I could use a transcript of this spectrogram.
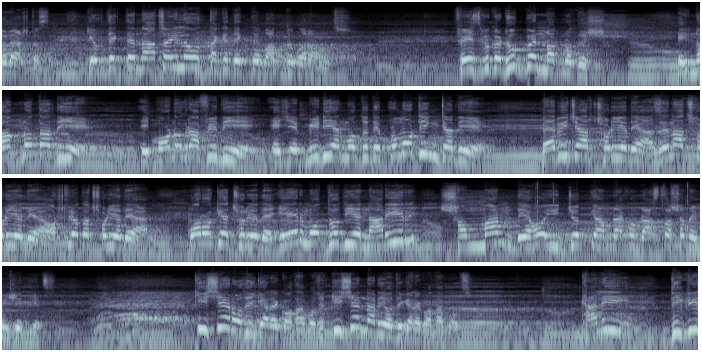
চলে আসতেছে। কেউ দেখতে না চাইলেও তাকে দেখতে বাধ্য করা হচ্ছে। ফেসবুকে ঢুকবেন নগ্ন দৃশ্য। এই নগ্নতা দিয়ে, এই পর্নোগ্রাফি দিয়ে, এই যে মিডিয়ার মধ্য দিয়ে প্রমোটিংটা দিয়ে, ব্যবিচার ছড়িয়ে দেয়া, জেনা ছড়িয়ে দেয়া, অশ্লীলতা ছড়িয়ে দেয়া পরকে ছড়িয়ে দেয়া, এর মধ্য দিয়ে নারীর সম্মান, দেহ, ইজ্জতকে আমরা এখন রাস্তার সাথে মিশিয়ে দিয়েছি। কিসের অধিকারের কথা বলছে? কিসের নারী অধিকারের কথা বলছে? খালি ডিগ্রি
